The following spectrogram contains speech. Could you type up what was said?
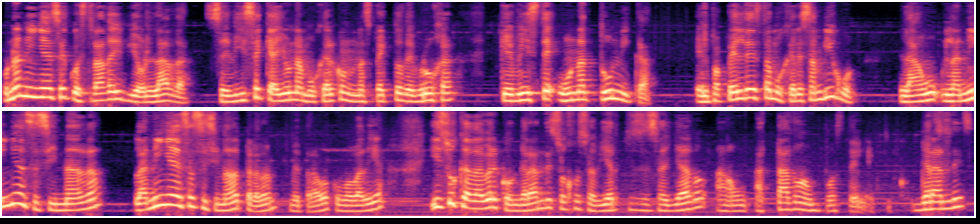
Una niña es secuestrada y violada. Se dice que hay una mujer con un aspecto de bruja que viste una túnica. El papel de esta mujer es ambiguo. La, la niña asesinada, la niña es asesinada, perdón, me trabo como abadía, y su cadáver con grandes ojos abiertos es hallado a un- atado a un poste eléctrico. Grandes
